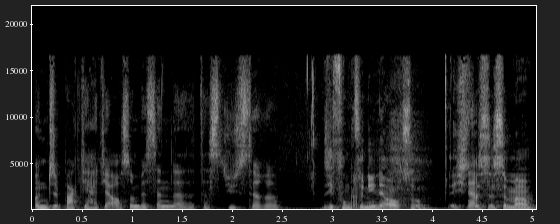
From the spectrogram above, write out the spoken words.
Und Bucky hat ja auch so ein bisschen das, das Düstere. Sie funktionieren ja auch so. Ich, Ja. Es ist immer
